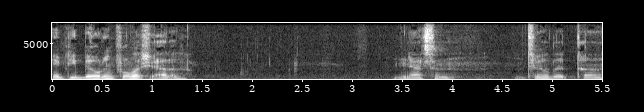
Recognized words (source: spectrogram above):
empty building full of shadows. And that's until that, uh,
